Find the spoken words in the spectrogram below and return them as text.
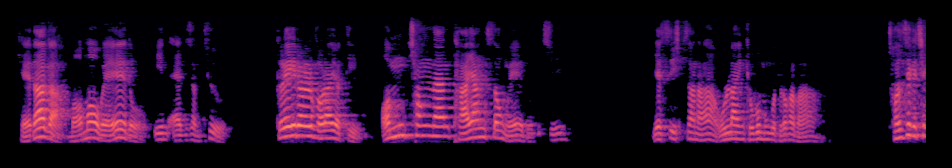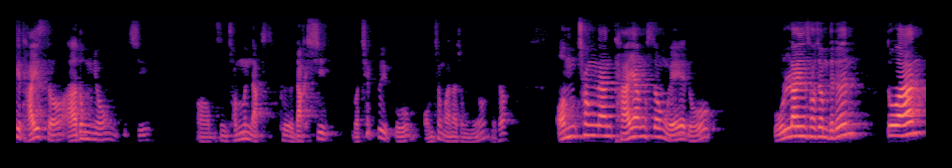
게다가, 뭐뭐 외에도, in addition to, greater variety, 엄청난 다양성 외에도, 그치? 예스24나 온라인 교보문고 들어가 봐. 전 세계 책이 다 있어. 아동용, 그치? 어, 무슨 전문 낚시, 그, 낚시, 뭐, 책도 있고, 엄청 많아, 종류. 그래서, 엄청난 다양성 외에도, 온라인 서점들은 또한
